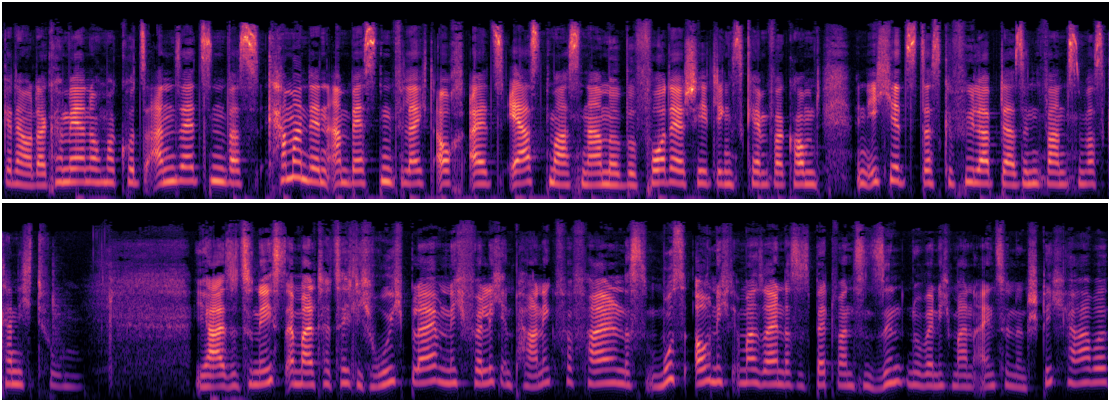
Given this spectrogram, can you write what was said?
Genau, da können wir ja noch mal kurz ansetzen. Was kann man denn am besten vielleicht auch als Erstmaßnahme, bevor der Schädlingskämpfer kommt, wenn ich jetzt das Gefühl habe, da sind Wanzen, was kann ich tun? Ja, also zunächst einmal tatsächlich ruhig bleiben, nicht völlig in Panik verfallen. Das muss auch nicht immer sein, dass es Bettwanzen sind, nur wenn ich mal einen einzelnen Stich habe.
